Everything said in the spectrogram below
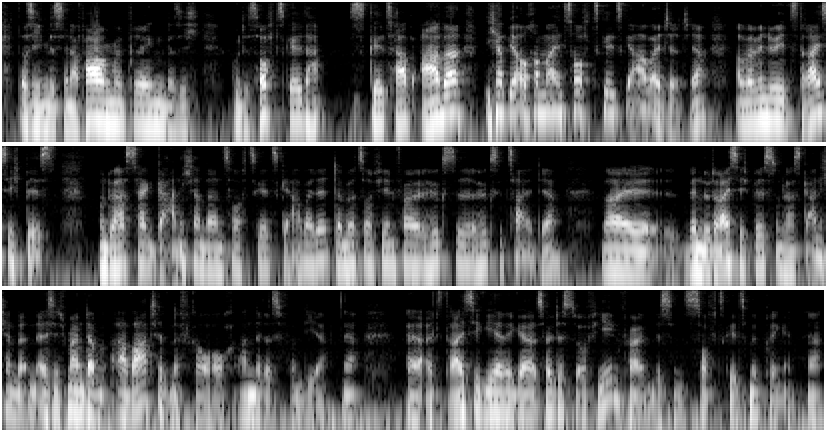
dass ich ein bisschen Erfahrung mitbringe, dass ich gute Soft Skills habe. Aber ich habe ja auch an meinen Soft Skills gearbeitet. Ja? Aber wenn du jetzt 30 bist und du hast halt gar nicht an deinen Soft Skills gearbeitet, dann wird es auf jeden Fall höchste, höchste Zeit. Ja? Weil wenn du 30 bist und du hast gar nicht an also ich meine, da erwartet eine Frau auch anderes von dir. Ja? äh, als 30-Jähriger solltest du auf jeden Fall ein bisschen Soft Skills mitbringen. Ja?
